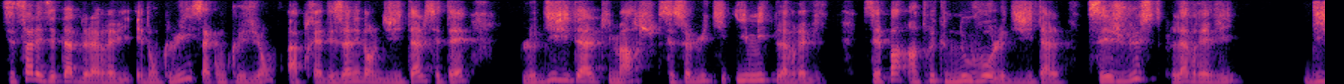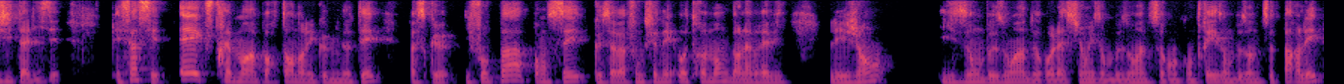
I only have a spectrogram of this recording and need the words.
C'est ça les étapes de la vraie vie. Et donc lui, sa conclusion, après des années dans le digital, c'était le digital qui marche, c'est celui qui imite la vraie vie. C'est pas un truc nouveau le digital, c'est juste la vraie vie digitalisée. Et ça, c'est extrêmement important dans les communautés parce qu'il ne faut pas penser que ça va fonctionner autrement que dans la vraie vie. Les gens, ils ont besoin de relations, ils ont besoin de se rencontrer, ils ont besoin de se parler.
